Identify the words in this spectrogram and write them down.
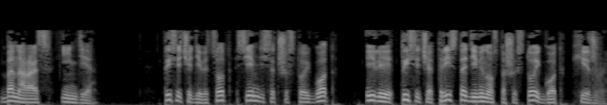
Бенарес, Индия. 1976 год или 1396 год хиджры.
